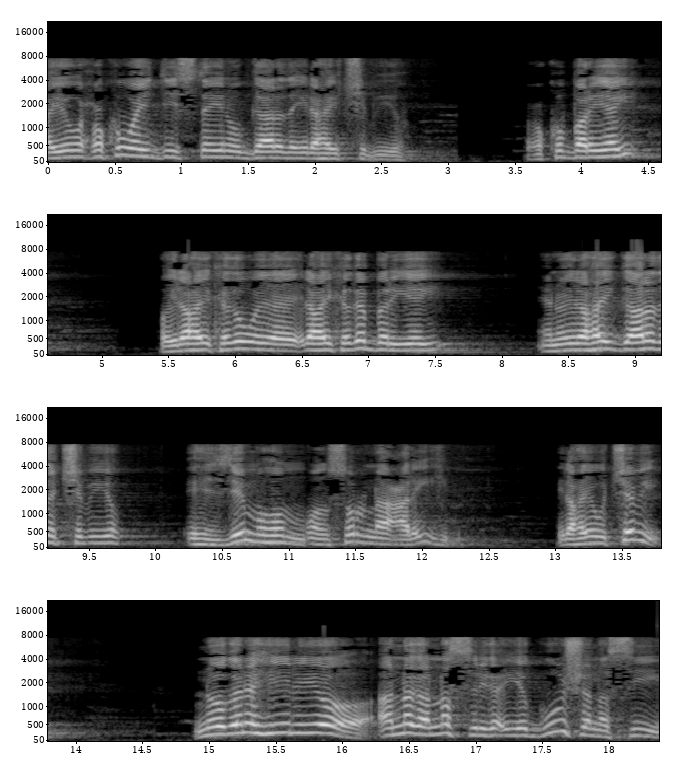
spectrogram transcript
ayuu wuxuu ku weydiistay inuu gaalada ilaahay jebiyo. Wuxuu ku baryey oo ilaahay kaga baryey inuu ilaahay gaalada jebiyo ihzimhum wansurnaa calayhim. Ilaahay ou jebi noogana hiiliyo annaga nasriga iyo guushana sii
